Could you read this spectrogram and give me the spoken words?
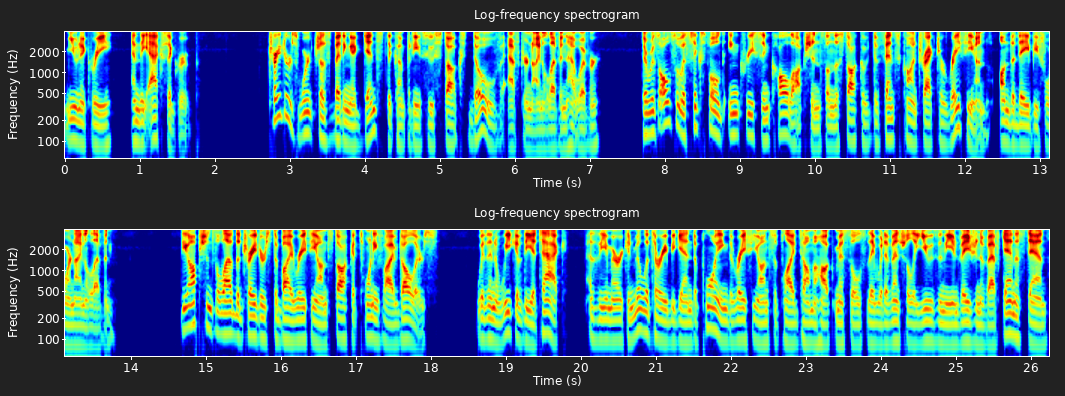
Munich Re, and the AXA Group. Traders weren't just betting against the companies whose stocks dove after 9 11, however. There was also a six-fold increase in call options on the stock of defense contractor Raytheon on the day before 9-11. The options allowed the traders to buy Raytheon stock at $25, within a week of the attack, as the American military began deploying the Raytheon supplied Tomahawk missiles they would eventually use in the invasion of Afghanistan,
